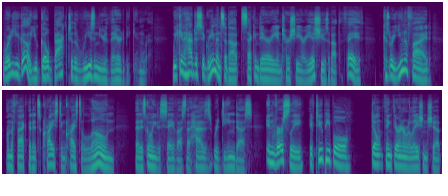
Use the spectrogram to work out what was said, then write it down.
where do you go? You go back to the reason you're there to begin with. We can have disagreements about secondary and tertiary issues about the faith because we're unified on the fact that it's Christ and Christ alone that is going to save us, that has redeemed us. Inversely, if two people don't think they're in a relationship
